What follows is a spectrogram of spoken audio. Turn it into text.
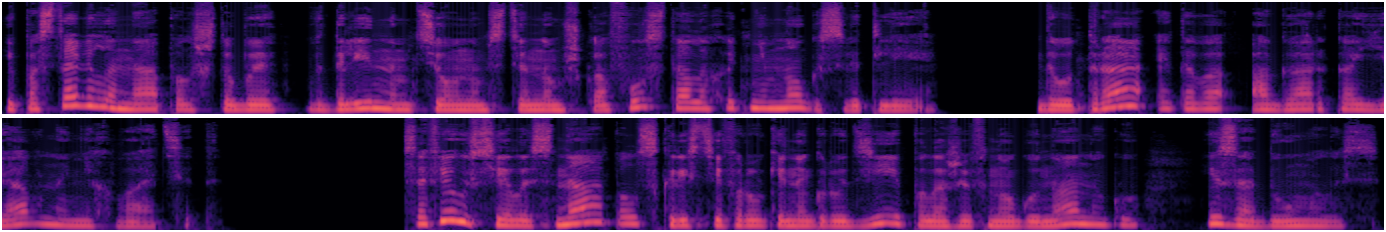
и поставила на пол, чтобы в длинном темном стенном шкафу стало хоть немного светлее. До утра этого огарка явно не хватит. Софи уселась на пол, скрестив руки на груди и положив ногу на ногу, и задумалась.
